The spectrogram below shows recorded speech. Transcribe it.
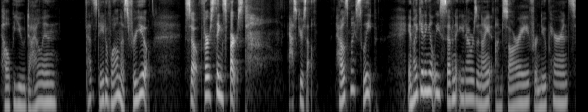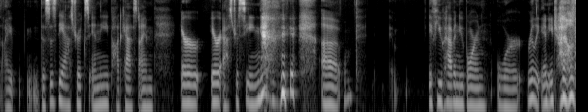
help you dial in that state of wellness for you. So, first things first, ask yourself, how's my sleep? Am I getting at least seven to eight hours a night? I'm sorry for new parents. I this is the asterisk in the podcast. I am air air asterisking. uh, if you have a newborn or really any child,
